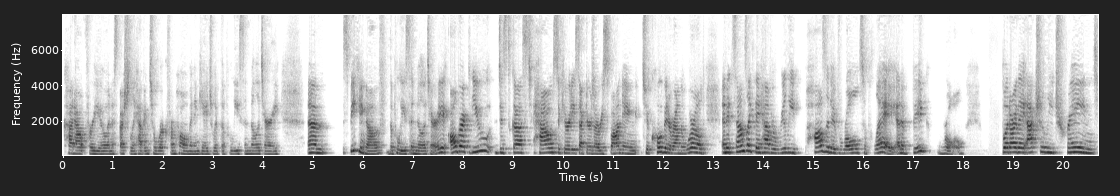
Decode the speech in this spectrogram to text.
cut out for you and especially having to work from home and engage with the police and military. Um, speaking of the police and military albrecht you discussed how security sectors are responding to covid around the world and it sounds like they have a really positive role to play and a big role but are they actually trained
